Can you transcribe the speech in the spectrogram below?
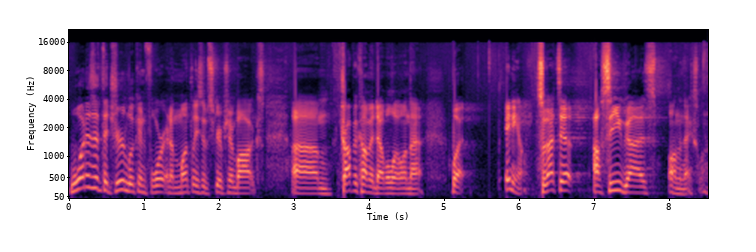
What is it that you're looking for in a monthly subscription box? Um, drop a comment down below on that. But anyhow, so that's it. I'll see you guys on the next one.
